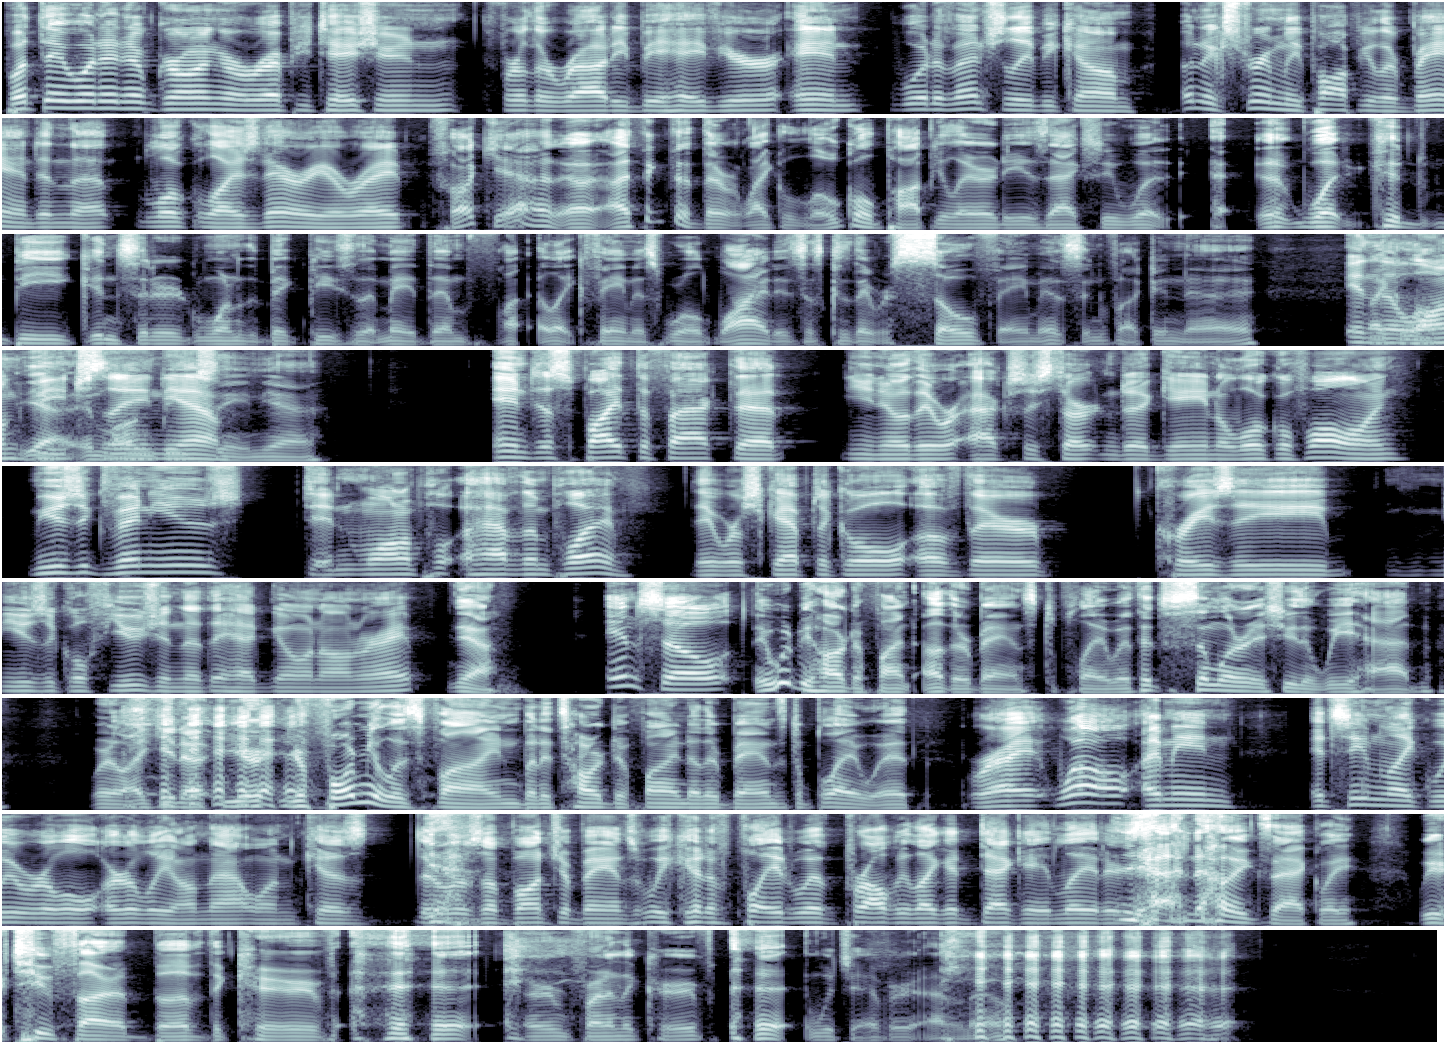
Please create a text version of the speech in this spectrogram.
But they would end up growing a reputation for their rowdy behavior and would eventually become an extremely popular band in that localized area, right? Fuck yeah! Uh, I think that their like local popularity is actually what uh, what could be considered one of the big pieces that made them like famous worldwide is just because they were so famous in fucking uh, In like the Long Beach yeah, scene, Long Beach yeah. scene, yeah. And despite the fact that, you know, they were actually starting to gain a local following, music venues didn't want to pl- have them play. They were skeptical of their crazy musical fusion that they had going on, right? Yeah, And so, it would be hard to find other bands to play with. It's a similar issue that we had, where like you know your your formula's fine, but it's hard to find other bands to play with. right? Well, I mean, it seemed like we were a little early on that one because there was a bunch of bands we could have played with probably like a decade later. Yeah, no, exactly. We were too far above the curve, or in front of the curve, whichever. I don't know.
